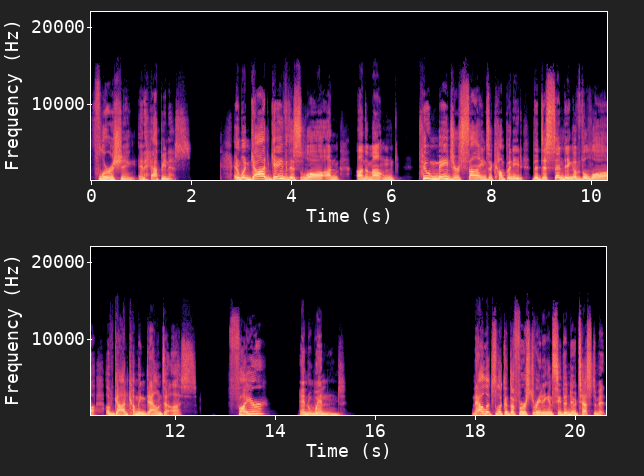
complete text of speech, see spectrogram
flourishing and happiness. And when God gave this law on, on the mountain, two major signs accompanied the descending of the law of God coming down to us fire and wind. Now let's look at the first reading and see the New Testament.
